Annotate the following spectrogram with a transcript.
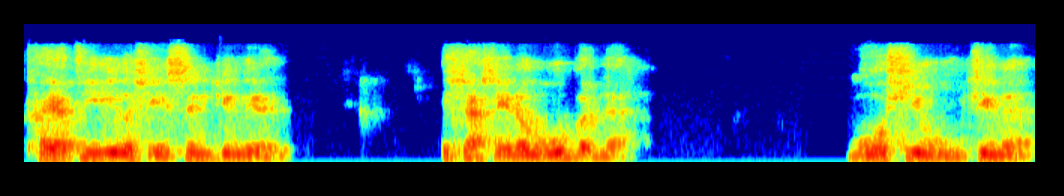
他要第一个写圣经的人，一下写了五本呢，摩西五经啊，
